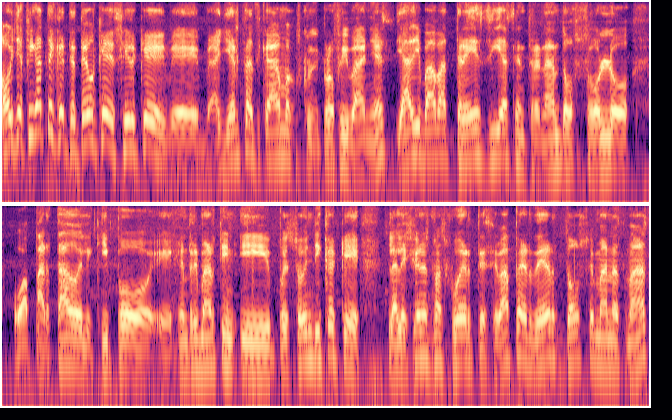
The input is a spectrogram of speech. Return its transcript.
Oye, fíjate que te tengo que decir que eh, ayer platicábamos con el profe Ibáñez, ya llevaba tres días entrenando solo o apartado del equipo eh, Henry Martin y pues todo indica que la lesión es más fuerte, se va a perder dos semanas más,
